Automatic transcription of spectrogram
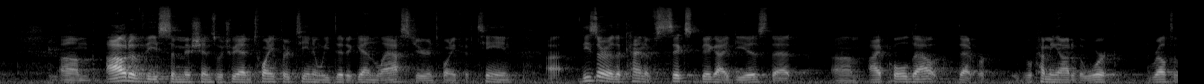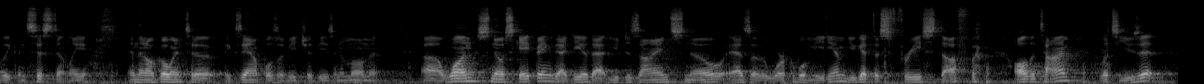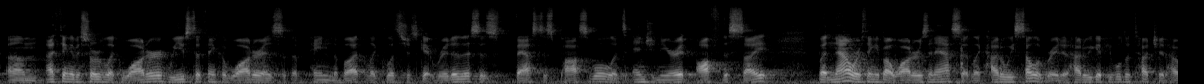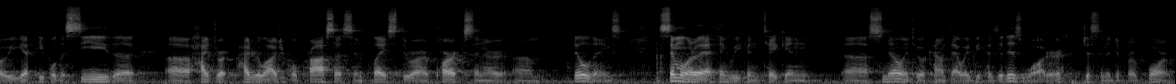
Um, out of these submissions, which we had in 2013 and we did again last year in 2015, uh, these are the kind of six big ideas that um, I pulled out that were, coming out of the work relatively consistently, and then I'll go into examples of each of these in a moment. Uh, one, snowscaping, the idea that you design snow as a workable medium. You get this free stuff all the time. Let's use it. Um, I think of it sort of like water. We used to think of water as a pain in the butt. Like, let's just get rid of this as fast as possible. Let's engineer it off the site. But now we're thinking about water as an asset. Like, how do we celebrate it? How do we get people to touch it? How do we get people to see the uh, hydro- hydrological process in place through our parks and our um, buildings? Similarly, I think we can take in uh, snow into account that way because it is water, just in a different form.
